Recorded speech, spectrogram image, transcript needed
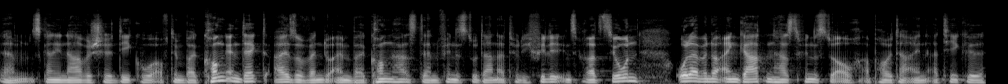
ähm, skandinavische Deko auf dem Balkon entdeckt. Also wenn du einen Balkon hast, dann findest du da natürlich viele Inspirationen. Oder wenn du einen Garten hast, findest du auch ab heute einen Artikel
